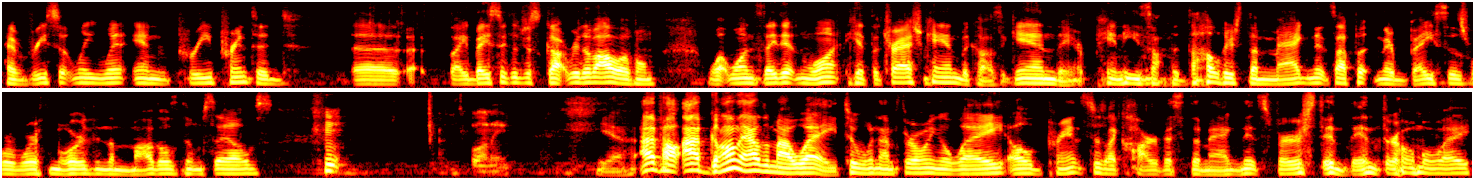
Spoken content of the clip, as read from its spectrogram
have recently went and pre-printed uh like basically just got rid of all of them. What ones they didn't want hit the trash can because again they are pennies on the dollars. The magnets i put in their bases were worth more than the models themselves. It's funny. Yeah, I've I've gone out of my way to when I'm throwing away old prints to like harvest the magnets first and then throw them away.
